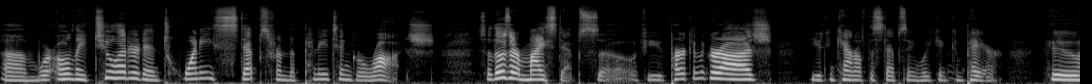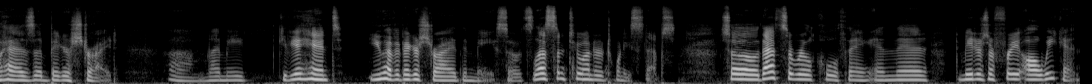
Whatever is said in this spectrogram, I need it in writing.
Um, we're only 220 steps from the Pennington garage. So those are my steps. So if you park in the garage, you can count off the steps and we can compare who has a bigger stride. Um, let me give you a hint. You have a bigger stride than me. So it's less than 220 steps. So that's a real cool thing. And then the meters are free all weekend.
